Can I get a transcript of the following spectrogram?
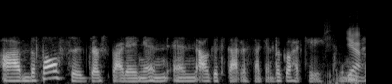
Um, the falsehoods are spreading, and, and I'll get to that in a second. But go ahead, Katie. Yeah.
